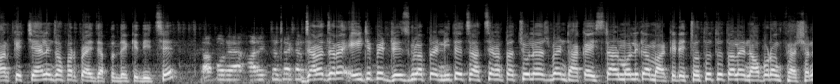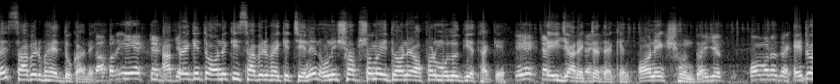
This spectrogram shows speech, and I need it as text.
মার্কেট চ্যালেঞ্জ অফার প্রাইজ আপনাদেরকে দিচ্ছে। তারপরে আরেকটা দেখেন যারা যারা এই টাইপের ড্রেসগুলো আপনারা নিতে চাচ্ছেন আপনারা চলে আসবেন ঢাকা স্টার মল্লিকা মার্কেটের চতুর্থ তলায় নবরং ফ্যাশনে সাবের ভাইয়ের দোকানে। তারপরে এই একটা আপনারা কিন্তু অনেকেই সাবির ভাইকে চেনেন উনি সবসময় এই ধরনের অফার মূল্য দিয়ে থাকে। এই যার একটা দেখেন। অনেক সুন্দর। এই যে কোমরে দেখেন এটা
